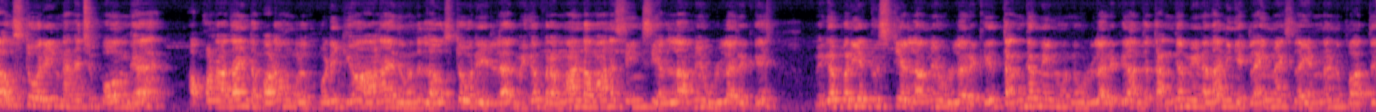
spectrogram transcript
லவ் ஸ்டோரின்னு நினைச்சு போங்க. அப்போனா தான் இந்த படம் உங்களுக்கு பிடிக்கும். ஆனால் இது வந்து லவ் ஸ்டோரி இல்லை. மிக பிரம்மாண்டமான சீன்ஸ் எல்லாமே உள்ளே இருக்குது மிகப்பெரிய ட்விஸ்ட் எல்லாமே உள்ளே இருக்குது தங்க மீன் ஒன்று உள்ளே இருக்குது அந்த தங்க மீனை தான் நீங்கள் கிளைமேக்ஸில் என்னன்னு பார்த்து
